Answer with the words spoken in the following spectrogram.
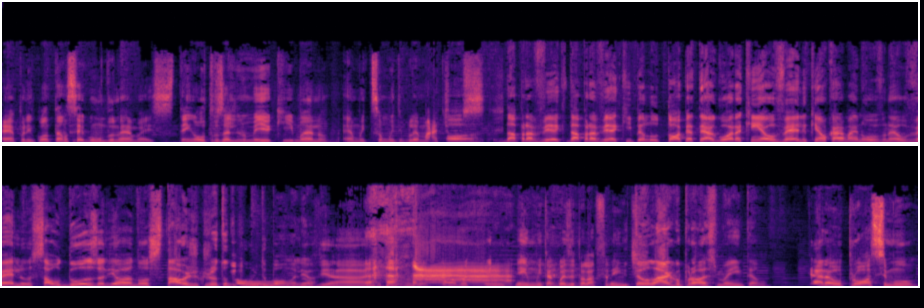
É, por enquanto tá no segundo, né? Mas tem outros ali no meio que, mano, é muito, são muito Ó, emblemáticos. dá pra ver, dá pra ver aqui pelo top até agora quem é o velho e quem é o cara mais novo, né? O velho saudoso ali, ó, nostálgico, jogou tudo muito bom ali, ó. viaja. Calma que tem, tem muita coisa pela frente. Então larga o próximo aí, então. Cara, o próximo.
